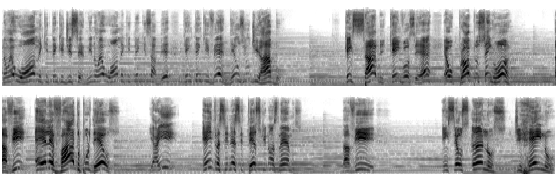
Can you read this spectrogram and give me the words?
não é o homem que tem que discernir, não é o homem que tem que saber. Quem tem que ver é Deus e o diabo. Quem sabe quem você é é o próprio Senhor. Davi é elevado por Deus. E aí entra-se nesse texto que nós lemos. Davi, em seus anos de reino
